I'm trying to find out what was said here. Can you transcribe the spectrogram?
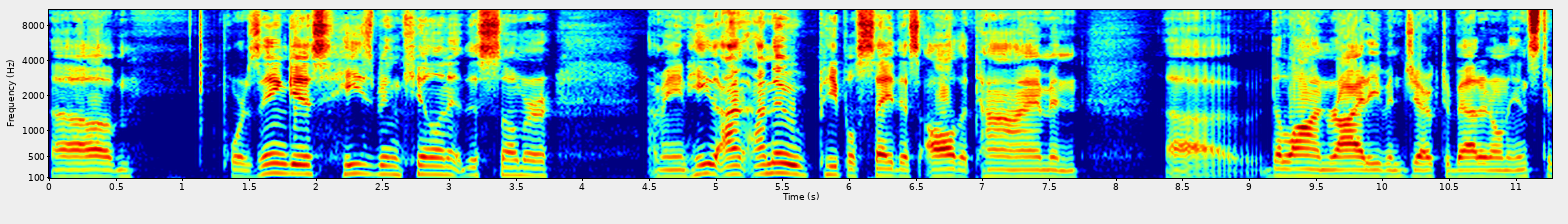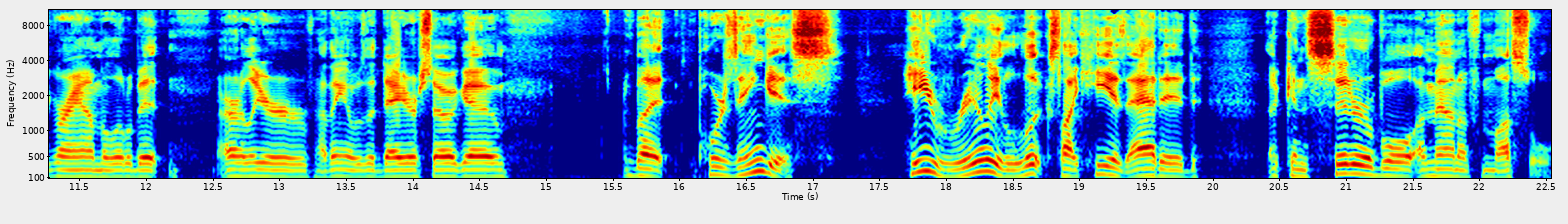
Um, Porzingis, he's been killing it this summer. I mean, he I, I know people say this all the time, and uh, Delon Wright even joked about it on Instagram a little bit earlier. I think it was a day or so ago. But Porzingis, he really looks like he has added a considerable amount of muscle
